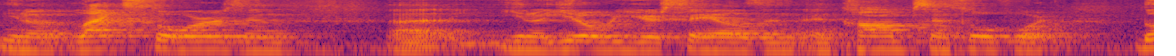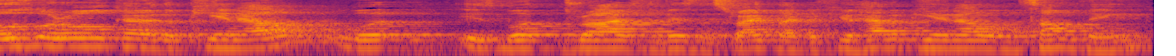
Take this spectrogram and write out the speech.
you know like stores and uh, you know year-over-year sales and, and comps and so forth those were all kind of the P&L what is what drives the business, right? Like if you have a P&L on something,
